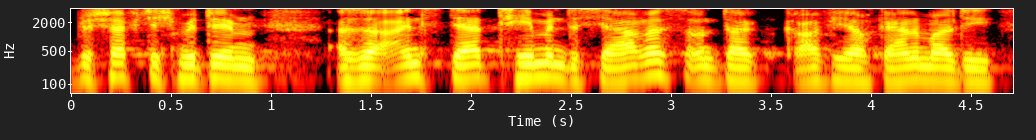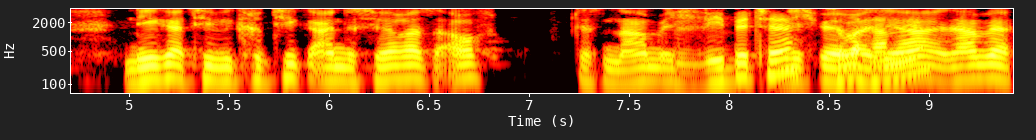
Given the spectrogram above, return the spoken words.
beschäftigt mit dem, also eins der Themen des Jahres und da greife ich auch gerne mal die negative Kritik eines Hörers auf, dessen Namen ich Wie bitte? nicht mehr Sowas weiß. haben ja, wir? haben wir.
